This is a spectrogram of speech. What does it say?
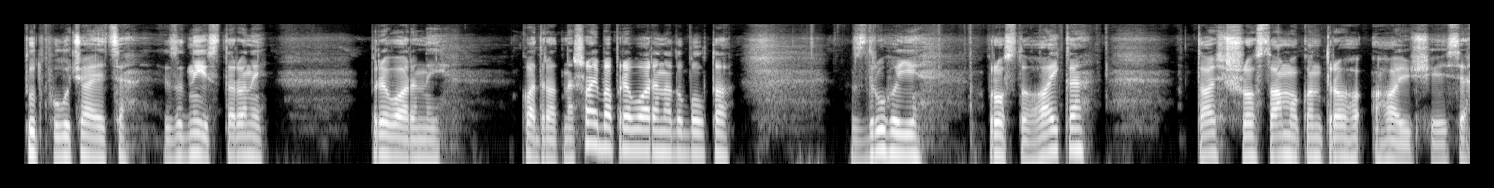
Тут виходить з однієї сторони приварений квадратна шайба приварена до болта, з другої просто гайка та що самоконтрогаючися.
